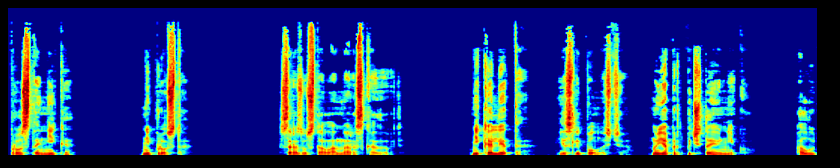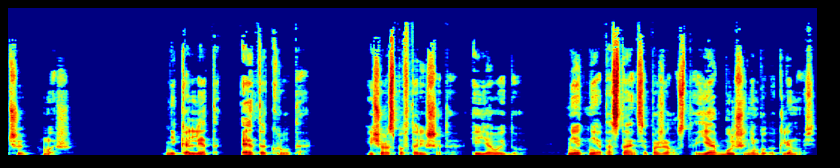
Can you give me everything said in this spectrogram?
Просто Ника? Не просто. Сразу стала она рассказывать. Николета, если полностью. Но я предпочитаю Нику а лучше мышь. Николет – это круто. Еще раз повторишь это, и я уйду. Нет-нет, останься, пожалуйста, я больше не буду, клянусь.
